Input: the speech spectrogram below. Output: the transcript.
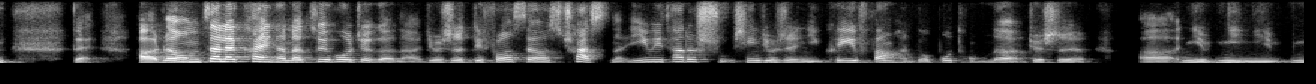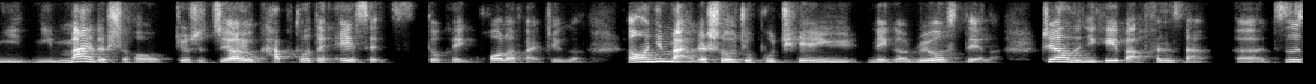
对，好，那我们再来看一看呢，最后这个呢就是 default sales trust 呢，因为它的属性就是你可以放很多不同的，就是呃你你你你你卖的时候就是只要有 capital 的 assets 都可以 qualify 这个，然后你买的时候就不限于那个 real estate 了，这样子你可以把分散呃资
